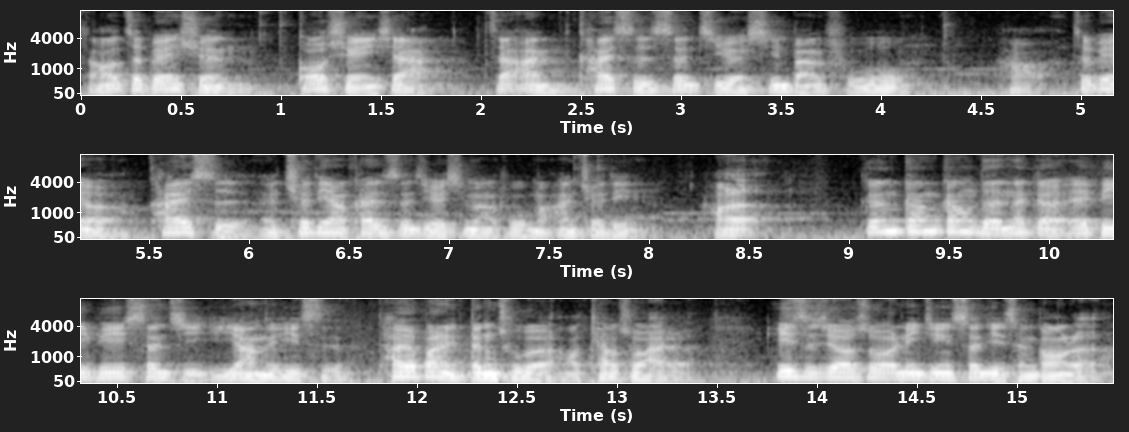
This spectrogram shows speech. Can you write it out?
然后这边选勾选一下，再按开始升级为新版服务。好，这边有开始，呃，确定要开始升级为新版服务吗？按确定。好了，跟刚刚的那个 A P P 升级一样的意思，它又帮你登出了，好，跳出来了。意思就是说你已经升级成功了，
